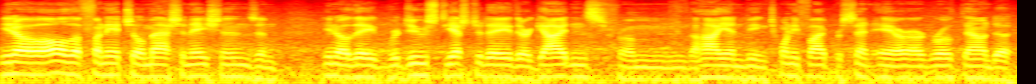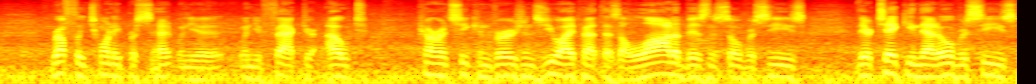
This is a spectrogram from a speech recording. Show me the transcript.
You know, all the financial machinations and you know, they reduced yesterday their guidance from the high end being 25% ARR growth down to roughly 20% when you, when you factor out currency conversions. UiPath has a lot of business overseas. They're taking that overseas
